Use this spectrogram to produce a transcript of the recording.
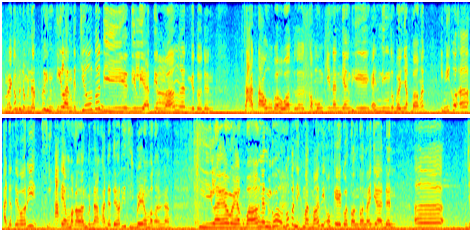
mereka bener-bener perintilan kecil tuh di diliatin Ah. banget gitu dan saat tahu bahwa ke- kemungkinan yang di ending tuh banyak banget ini kok eh, ada teori si A yang bakalan menang ada teori si B yang bakalan menang gila ya banyak banget gue gue penikmat banget sih oke gue tonton aja dan eh, J,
